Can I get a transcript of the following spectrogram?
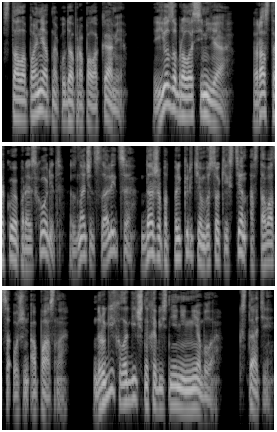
Стало понятно, куда пропала Ками. Ее забрала семья. Раз такое происходит, значит в столице даже под прикрытием высоких стен оставаться очень опасно. Других логичных объяснений не было. Кстати,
